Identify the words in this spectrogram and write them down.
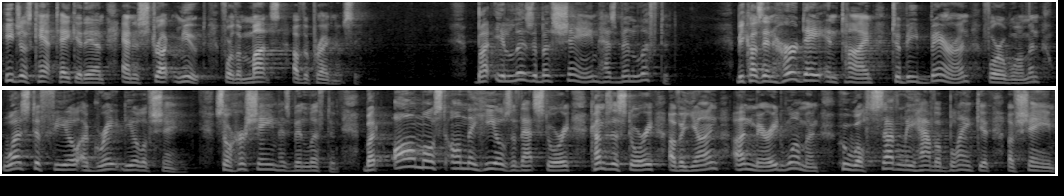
he just can't take it in and is struck mute for the months of the pregnancy. But Elizabeth's shame has been lifted. Because in her day and time, to be barren for a woman was to feel a great deal of shame. So her shame has been lifted. But almost on the heels of that story comes the story of a young, unmarried woman who will suddenly have a blanket of shame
